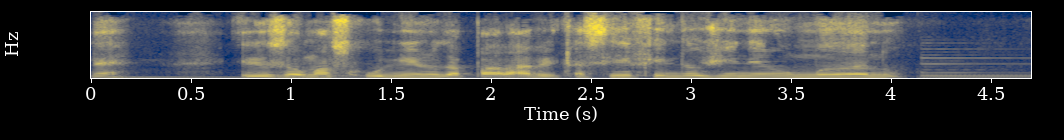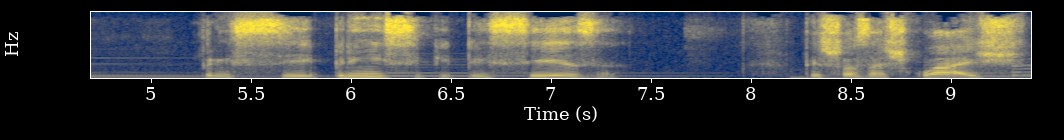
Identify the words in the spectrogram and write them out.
né? Ele usa o masculino da palavra, ele está se referindo ao gênero humano, príncipe, princesa, pessoas as quais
